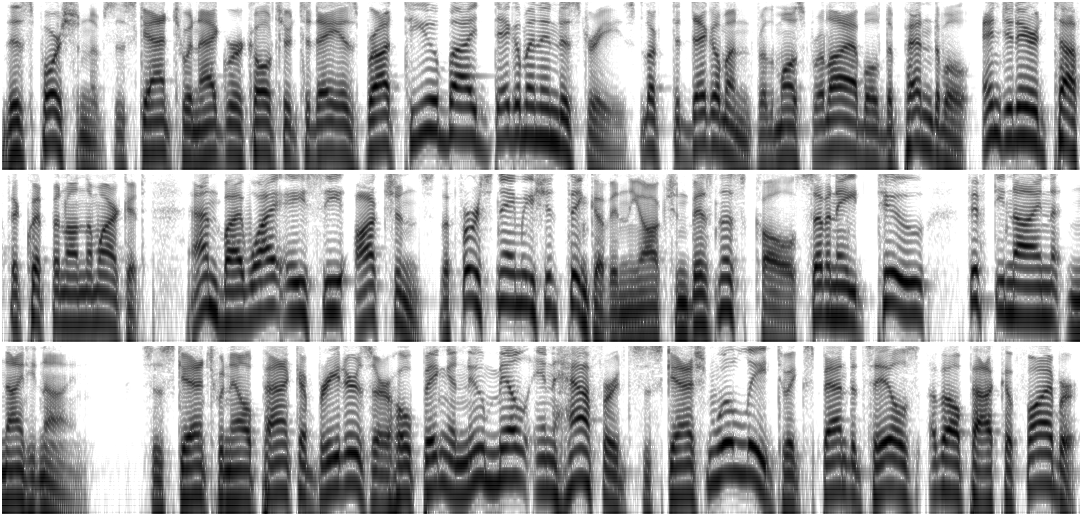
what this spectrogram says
This portion of Saskatchewan Agriculture Today is brought to you by Degelman Industries. Look to Degelman for the most reliable, dependable, engineered tough equipment on the market. And by YAC Auctions, the first name you should think of in the auction business. Call 782 5999. Saskatchewan alpaca breeders are hoping a new mill in Hafford, Saskatchewan will lead to expanded sales of alpaca fiber.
